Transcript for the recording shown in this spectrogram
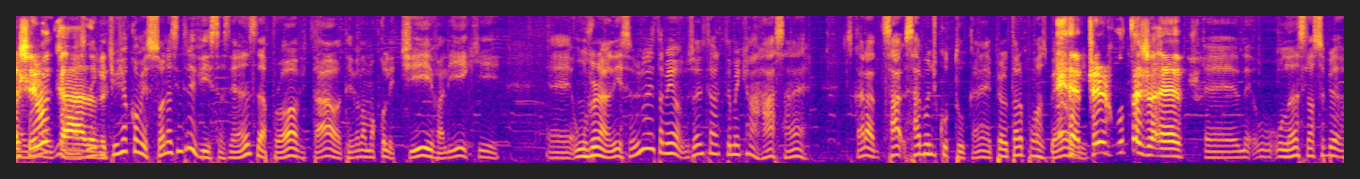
achei mas, mancada. O Legitimo já começou nas entrevistas, né? Antes da prova e tal. Teve lá uma coletiva ali que é, um jornalista, um jornalista também, um jornalista também que é uma raça, né? Os caras sabem sabe onde cutuca, né? Perguntaram pro Rosberg. É, pergunta já. É. é o, o, lance lá sobre a,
